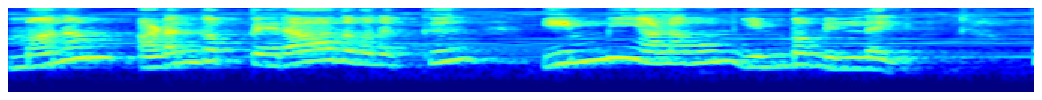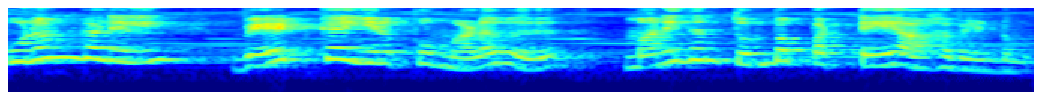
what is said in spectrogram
மனம் அடங்க பெறாதவனுக்கு இம்மி அளவும் இன்பம் இல்லை. புலன்களில் வேட்கை இருக்கும் அளவு மனிதன் துன்பப்பட்டே ஆக வேண்டும்.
